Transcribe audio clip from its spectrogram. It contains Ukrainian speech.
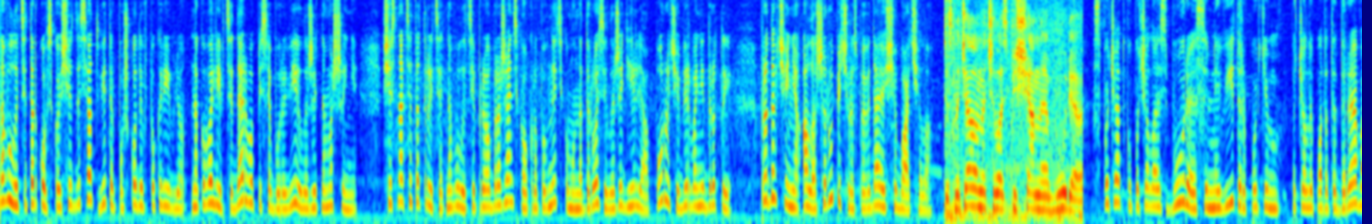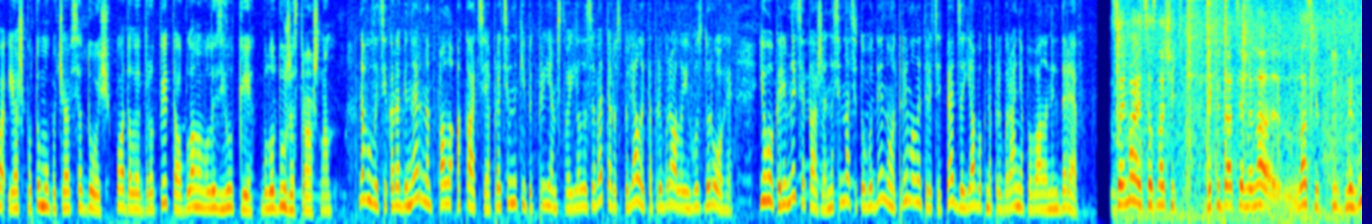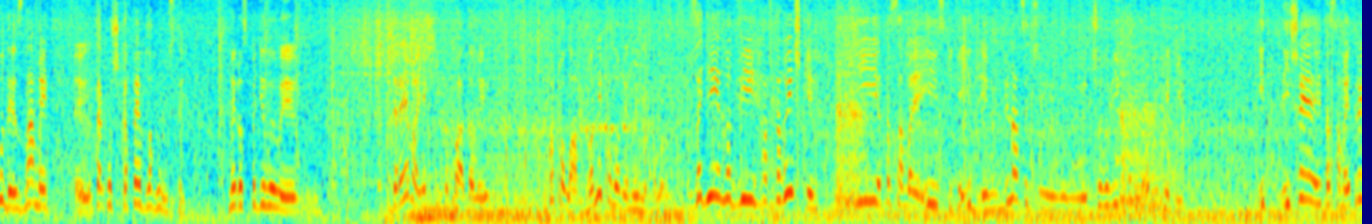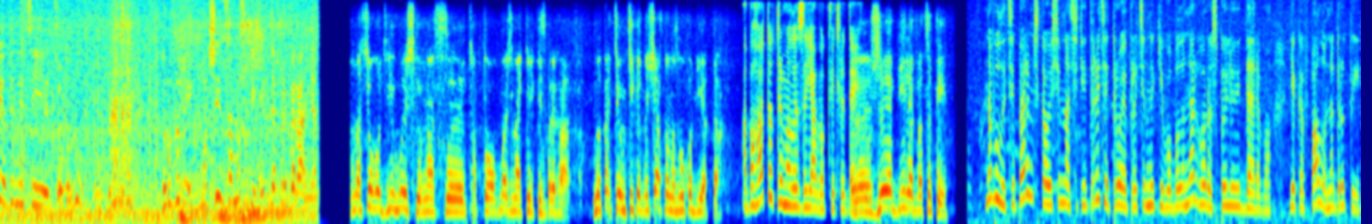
На вулиці Тарковського, 60, вітер пошкодив покрівлю. На Ковалівці дерево після буревію лежить на машині. 16.30 на вулиці Преображенська у Кропивницькому на дорозі лежить гілля, поруч обірвані дроти. Продавчиня Алла Шарупіч розповідає, що бачила. Сначала началась песчаная буря. Спочатку почалась буря, сильний вітер, потім почали падати дерева, і аж по тому почався дощ. Падали дроти та обламувались гілки. Було дуже страшно. На вулиці Карабінерна впала акація. Працівники підприємства Єлизавета розпиляли та прибрали його з дороги. Його керівниця каже, на 17-ту годину отримали 35 заявок на прибирання повалених дерев. Займаються, значить, ліквідаціями на- наслідків негоди. З нами е, також КП Благоустрій. Ми розподілили дерева, які попадали, пополам. Вони половину ми половину. Задіяно дві автовишки і, те саме, і скільки, і і 12 е, чоловік робітників. І, і ще та саме, і три одиниці цього, ну, грузових машин самоскидів для прибирання. У нас всього дві вишки, у нас е, тобто обмежена кількість бригад. Ми працюємо тільки одночасно на двох об'єктах. А багато отримали заявок від людей? Е, Вже біля 20. На вулиці Пермська о 17.30 троє працівників обленерго розпилюють дерево, яке впало на дроти.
